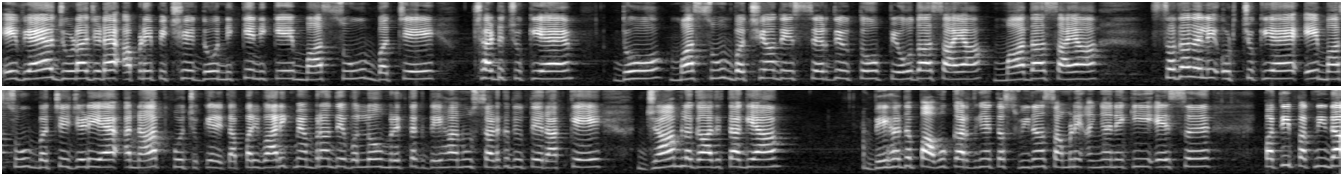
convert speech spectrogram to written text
ਇਹ ਵਿਆਹਿਆ ਜੋੜਾ ਜਿਹੜਾ ਆਪਣੇ ਪਿੱਛੇ ਦੋ ਨਿੱਕੇ ਨਿੱਕੇ ਮਾਸੂਮ ਬੱਚੇ ਛੱਡ ਚੁੱਕਿਆ ਹੈ। ਦੋ ਮਾਸੂਮ ਬੱਚਿਆਂ ਦੇ ਸਿਰ ਦੇ ਉੱਤੋਂ ਪਿਓ ਦਾ ਸਾਇਆ, ਮਾਂ ਦਾ ਸਾਇਆ ਸਦਾ ਦੇ ਲਈ ਉੱਠ ਚੁੱਕਿਆ ਹੈ। ਇਹ ਮਾਸੂਮ ਬੱਚੇ ਜਿਹੜੇ ਆ ਅਨਾਥ ਹੋ ਚੁੱਕੇ ਨੇ। ਤਾਂ ਪਰਿਵਾਰਿਕ ਮੈਂਬਰਾਂ ਦੇ ਵੱਲੋਂ ਮ੍ਰਿਤਕ ਦੇਹਾਂ ਨੂੰ ਸੜਕ ਦੇ ਉੱਤੇ ਰੱਖ ਕੇ ਜਾਮ ਲਗਾ ਦਿੱਤਾ ਗਿਆ। ਬੇहद ਭਾਵੁਕ ਕਰਦੀਆਂ ਤਸਵੀਰਾਂ ਸਾਹਮਣੇ ਆਈਆਂ ਨੇ ਕਿ ਇਸ ਪਤੀ ਪਤਨੀ ਦਾ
